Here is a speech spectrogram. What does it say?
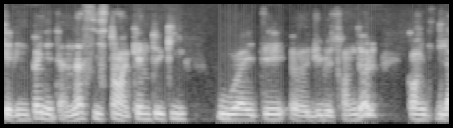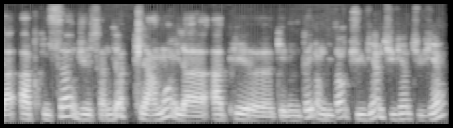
Kevin Payne est un assistant à Kentucky où a été euh, Julius Randle. Quand il a appris ça, Julius Randle, clairement, il a appelé euh, Kevin Payne en disant Tu viens, tu viens, tu viens.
